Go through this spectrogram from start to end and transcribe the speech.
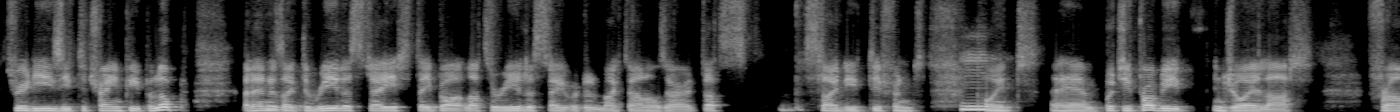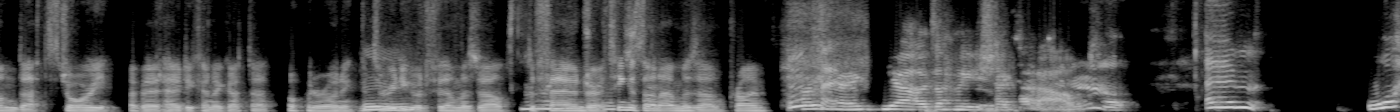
It's really easy to train people up. And then there's like the real estate. They bought lots of real estate where the McDonald's are. That's slightly different Mm. point. Um, but you'd probably enjoy a lot from that story about how they kind of got that up and running. It's a really Mm. good film as well. Oh, The founder, to I think it's on. Amazon Prime. Okay. Yeah, I'll definitely Yeah. check that out. out. Um, what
